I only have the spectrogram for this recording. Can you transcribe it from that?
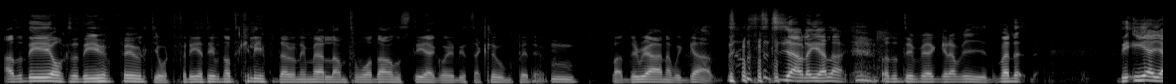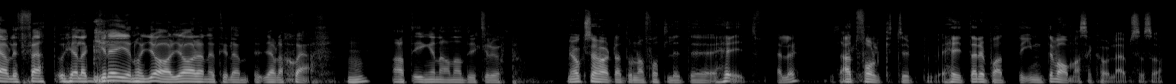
alltså det är också det är fult gjort, för det är typ något klipp där hon är mellan två danssteg och är lite klumpig. Typ. Mm. Bara, the Rihanna we got. så jävla elak. Och då typ är jag gravid. Men det, det är jävligt fett, och hela grejen hon gör, gör henne till en jävla chef. Mm. Att ingen annan dyker upp. Jag har också hört att hon har fått lite hate, eller? Att folk typ hatade på att det inte var massa collabs och så.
